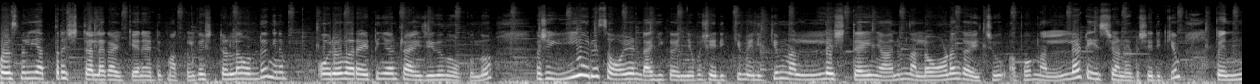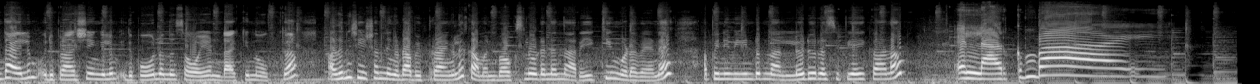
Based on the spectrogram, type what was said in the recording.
പേഴ്സണലി അത്ര ഇഷ്ടമല്ല കഴിക്കാനായിട്ട്. മക്കൾക്ക് ഇഷ്ടമുള്ളത് കൊണ്ട് ഇങ്ങനെ ഓരോ വെറൈറ്റി ഞാൻ ട്രൈ ചെയ്ത് നോക്കുന്നു. പക്ഷേ ഈ ഒരു സോയ ഉണ്ടാക്കി കഴിഞ്ഞപ്പോൾ ശരിക്കും എനിക്കും നല്ല ഇഷ്ടമായി ഞാനും നല്ലോണം കഴിച്ചു. അപ്പം നല്ല ടേസ്റ്റാണ് കേട്ടോ ശരിക്കും. അപ്പോൾ എന്തായാലും ഒരു പ്രാവശ്യമെങ്കിലും ഇതുപോലൊന്ന് സോയ ഉണ്ടാക്കി നോക്കുക. അതിനുശേഷം നിങ്ങളുടെ അഭിപ്രായങ്ങൾ കമന്റ് ബോക്സിലൂടെ ഒന്ന് അറിയിക്കുകയും കൂടെ വേണേ. അപ്പോൾ ഇനി വീണ്ടും നല്ലൊരു റെസിപ്പിയായി കാണാം. എല്ലാവർക്കും ബൈ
